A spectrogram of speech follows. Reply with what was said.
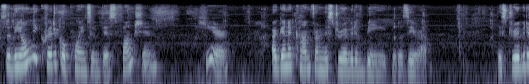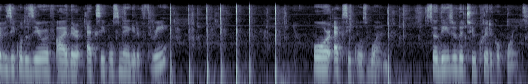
so the only critical points of this function here are going to come from this derivative being equal to 0. This derivative is equal to 0 if either x equals negative 3 or x equals 1. So these are the two critical points.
